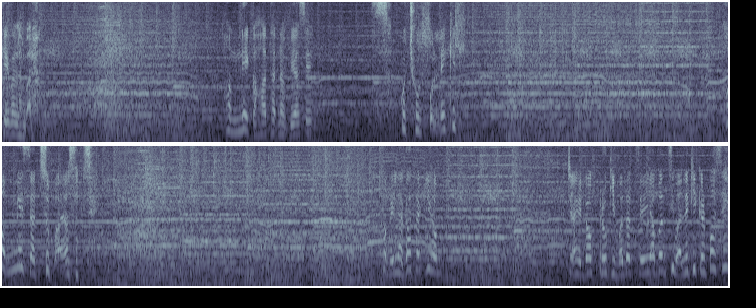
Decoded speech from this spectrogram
केवल हमारा। हमने कहा था नव्या से सबको झूठ बोलने के लिए। हमने सच छुपाया सबसे। हमें लगा था कि हम चाहे डॉक्टरों की मदद से या बंसी वाले की कृपा से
